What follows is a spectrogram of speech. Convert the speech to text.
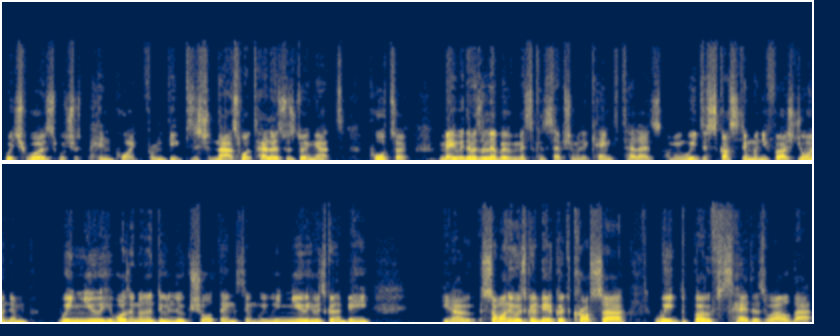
which was which was pinpoint from a deep position. That's what Telles was doing at Porto. Maybe there was a little bit of a misconception when it came to Telles. I mean, we discussed him when you first joined him. We knew he wasn't going to do Luke Shaw things, didn't we? We knew he was going to be, you know, someone who was going to be a good crosser. We both said as well that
